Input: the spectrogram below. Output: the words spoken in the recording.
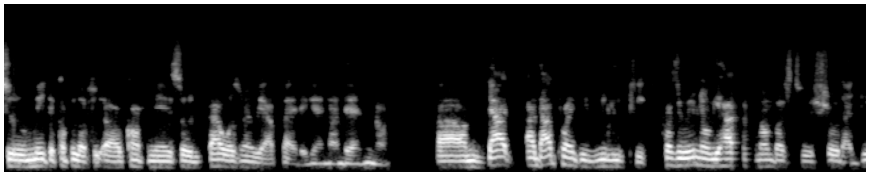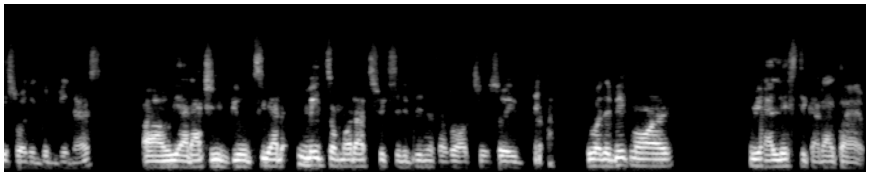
to meet a couple of uh, companies. So that was when we applied again, and then you know, um, that at that point it really peaked because we you know we had numbers to show that this was a good business. Uh, we had actually built, we had made some other tweaks to the business as well too. So it, it was a bit more realistic at that time.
